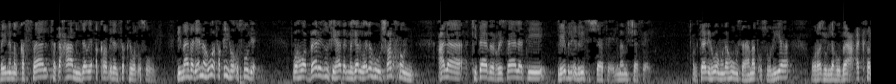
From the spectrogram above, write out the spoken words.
بينما القفال فتحها من زاوية أقرب إلى الفقه والأصول. لماذا؟ لأنه هو فقيه وأصولي. وهو بارز في هذا المجال وله شرح على كتاب الرسالة لابن إدريس الشافعي الإمام الشافعي. وبالتالي هو له مساهمات أصولية ورجل له باع أكثر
